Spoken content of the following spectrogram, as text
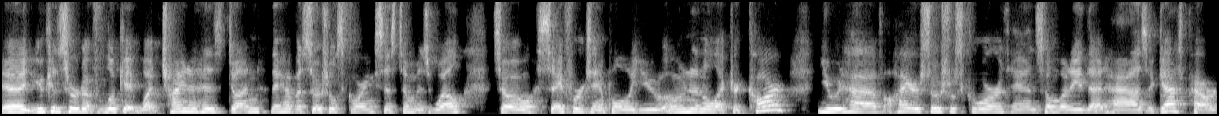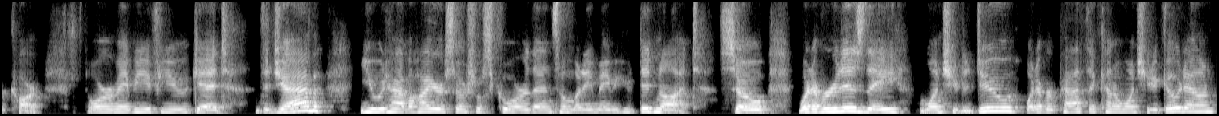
Uh, you can sort of look at what China has done. They have a social scoring system as well. So, say for example, you own an electric car, you would have a higher social score than somebody that has a gas powered car. Or maybe if you get the jab, you would have a higher social score than somebody maybe who did not. So, whatever it is they want you to do, whatever path they kind of want you to go down,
